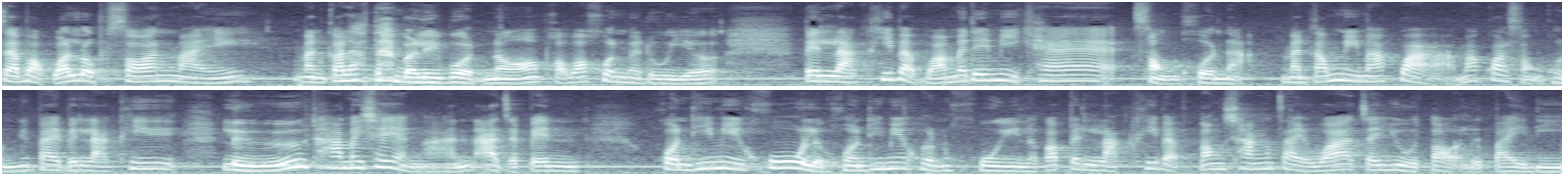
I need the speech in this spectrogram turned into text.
จะบอกว่าหลบซ่อนไหม มันก็แล้วแต่บริบทเนาะเพราะว่าคนมาดูเยอะ เป็นรักที่แบบว่าไม่ได้มีแค่สองคนอะมันต้องมีมากกว่ามากกว่าสองคนขึ้นไปเป็นรักที่ หรือถ้าไม่ใช่อย่างนั้นอาจจะเป็นคนที่มีคู่หรือคนที่มีคนคุย แล้วก็เป็นรักที่แบบต้องชั่งใจว่าจะอยู่ต่อหรือไปดี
